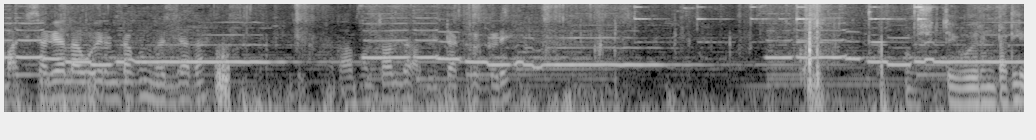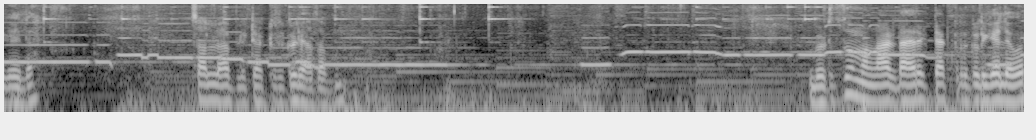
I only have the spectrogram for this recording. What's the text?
बाकी सगळ्याला वैरण टाकून घातली आता आता आपण चाललो आपली ट्रॅक्टरकडे. ते वैरण टाकली गायला. चाललो आपली ट्रॅक्टरकडे आता आपण. भेटतो मला डायरेक्ट ट्रॅक्टरकडे गेल्यावर.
